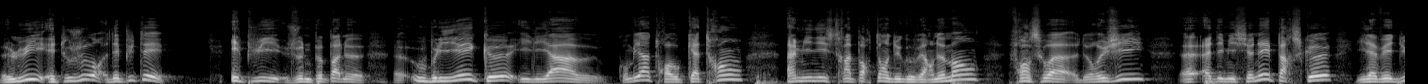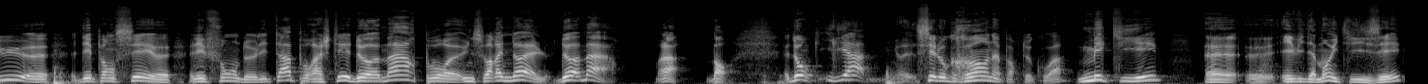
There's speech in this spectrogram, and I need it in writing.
lui est toujours député. Et puis, je ne peux pas ne, euh, oublier qu'il y a combien, trois ou quatre ans, un ministre important du gouvernement, François de Rugy, a démissionné parce que il avait dû dépenser les fonds de l'État pour acheter deux homards pour une soirée de Noël. Deux homards. Voilà. Bon, donc il y a, euh, c'est le grand n'importe quoi, mais qui est euh, euh, évidemment utilisé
